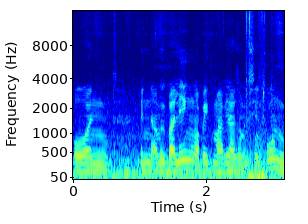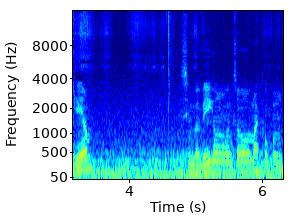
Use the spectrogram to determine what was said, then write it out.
und bin am überlegen, ob ich mal wieder so ein bisschen Tonen gehe. Ein bisschen Bewegung und so. Mal gucken,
